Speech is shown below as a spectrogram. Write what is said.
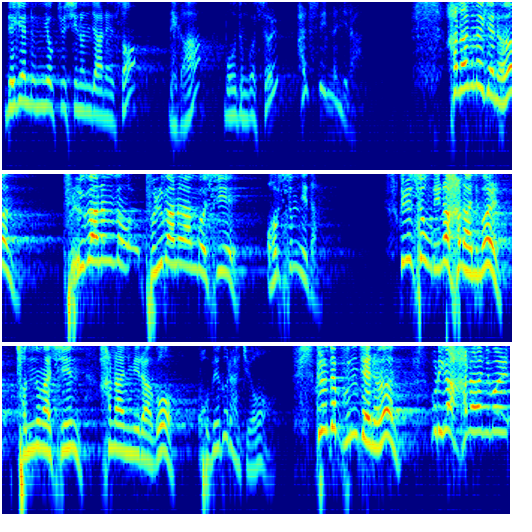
내게 능력 주시는 자 안에서 내가 모든 것을 할 수 있느니라. 하나님에게는 불가능, 불가능한 것이 없습니다. 그래서 우리는 하나님을 전능하신 하나님이라고 고백을 하죠. 그런데 문제는 우리가 하나님을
